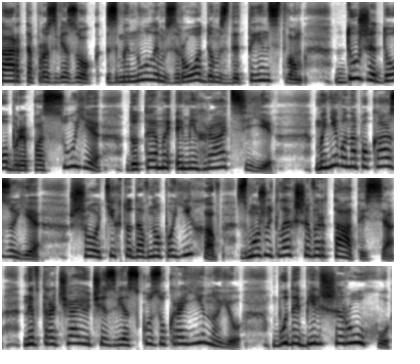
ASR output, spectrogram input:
Карта про зв'язок з минулим, з родом, з дитинством дуже добре пасує до теми еміграції. Мені вона показує, що ті, хто давно поїхав, зможуть легше вертатися, не втрачаючи зв'язку з Україною. Буде більше руху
